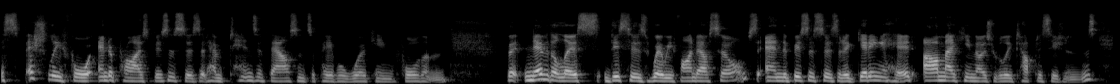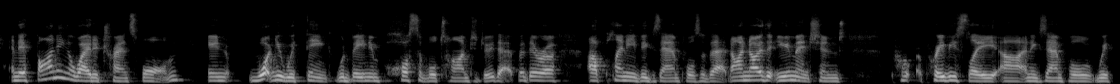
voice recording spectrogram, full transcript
especially for enterprise businesses that have tens of thousands of people working for them. But nevertheless, this is where we find ourselves, and the businesses that are getting ahead are making those really tough decisions, and they're finding a way to transform in what you would think would be an impossible time to do that. But there are, are plenty of examples of that. And I know that you mentioned pr- previously uh, an example with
